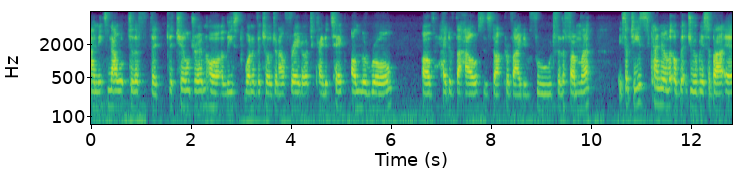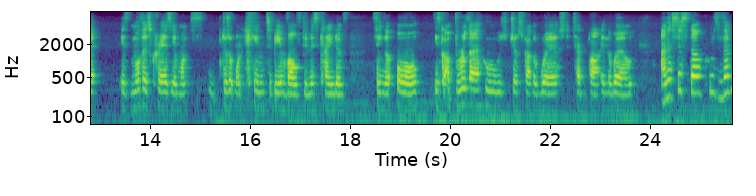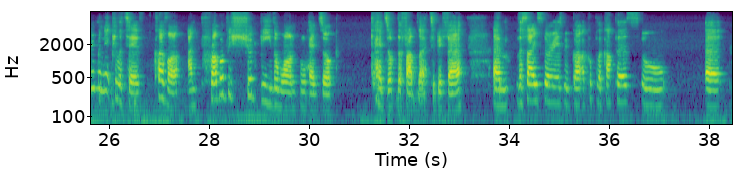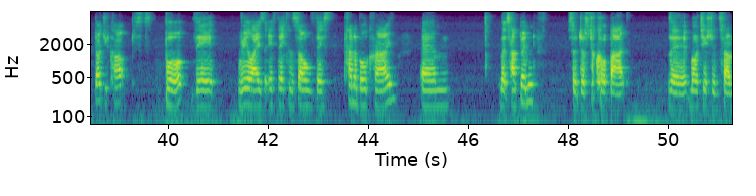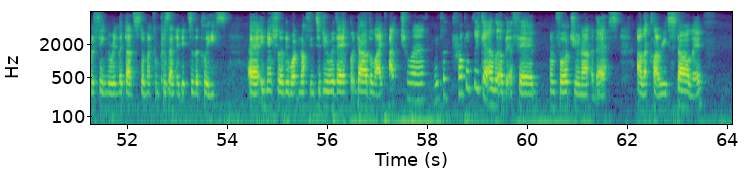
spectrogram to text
and it's now up to the, the the children, or at least one of the children, Alfredo, to kind of take on the role of head of the house and start providing food for the family. Except he's kind of a little bit dubious about it. His mother's crazy and wants doesn't want him to be involved in this kind of thing at all. He's got a brother who's just got the worst temper in the world, and a sister who's very manipulative clever and probably should be the one who heads up heads up the family to be fair um, the side story is we've got a couple of coppers who uh, dodgy cops but they realise that if they can solve this cannibal crime um, that's happened so just to cut back the morticians found a finger in the dad's stomach and presented it to the police. Uh, initially, they want nothing to do with it, but now they're like, actually, we could probably get a little bit of fame and fortune out of this, a la Clarice Starling.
